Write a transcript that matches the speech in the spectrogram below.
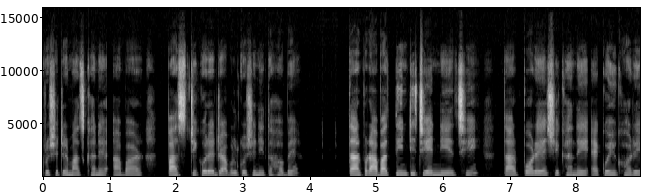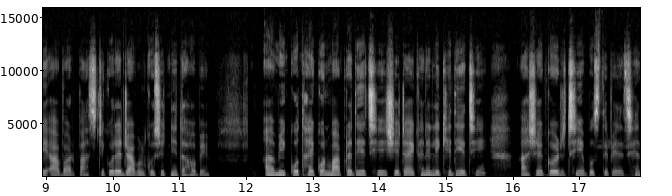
ক্রোশেটের মাঝখানে আবার পাঁচটি করে ডাবল ক্রোশে নিতে হবে। তারপর আবার তিনটি চেন নিয়েছি তারপরে সেখানে একই ঘরে আবার পাঁচটি করে ডাবল ক্রোশেট নিতে হবে। আমি কোথায় কোন মাপটা দিয়েছি সেটা এখানে লিখে দিয়েছি। আশা করছি বুঝতে পেরেছেন।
